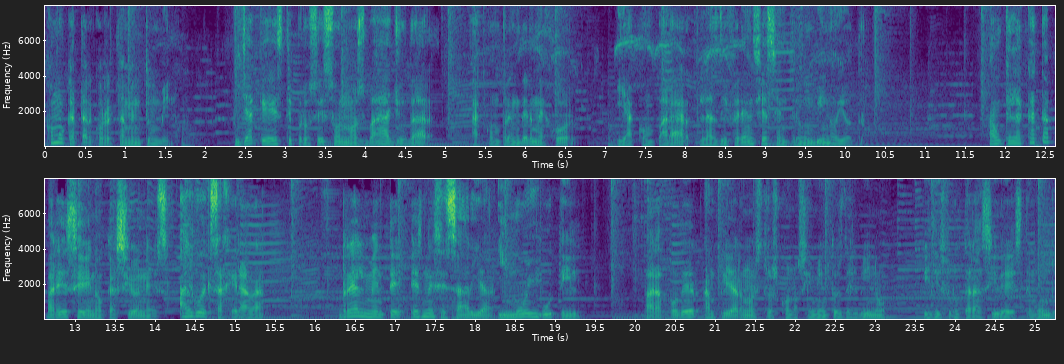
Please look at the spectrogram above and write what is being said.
cómo catar correctamente un vino, ya que este proceso nos va a ayudar a comprender mejor y a comparar las diferencias entre un vino y otro. Aunque la cata parece en ocasiones algo exagerada, realmente es necesaria y muy útil para poder ampliar nuestros conocimientos del vino y disfrutar así de este mundo.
